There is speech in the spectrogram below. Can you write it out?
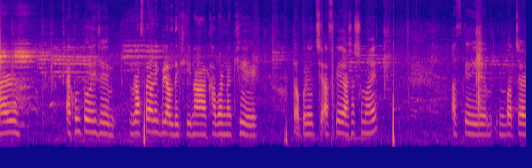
আর এখন তো এই যে রাস্তায় অনেক বিড়াল দেখি না খাবার না খেয়ে। তারপরে হচ্ছে আজকে আসার সময় আজকে বাচ্চার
